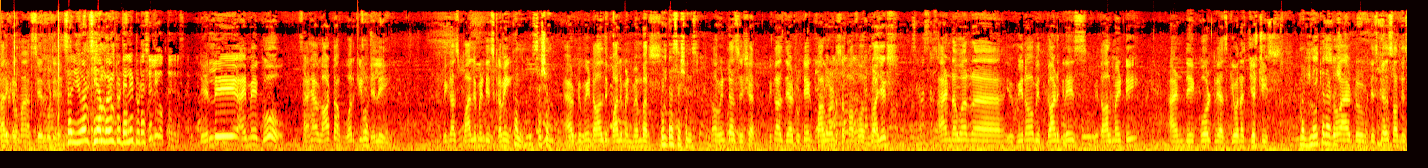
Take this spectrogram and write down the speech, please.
ಕಾರ್ಯಕ್ರಮ ಸೇರ್ಕೊಂಡಿದೆ Sir, you and CM going to Delhi today? sir? ಡೆಲ್ಲಿಗೆ ಹೋಗ್ತಾ ಇದ್ದೀರಾ sir Delhi I may go I have lot of work in Delhi because parliament is coming Coming, session. I have to meet all the parliament members session is. now winter session because they have to take forward some of our projects and our uh, we know with god grace with almighty and the court has given us justice But make that so i have to discuss on this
